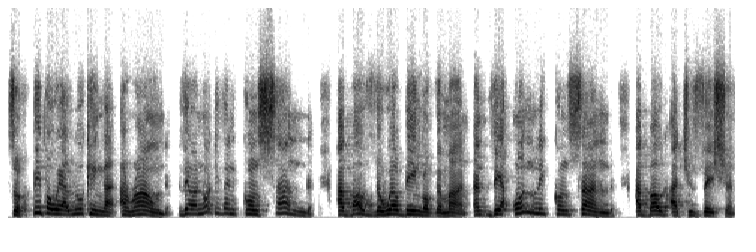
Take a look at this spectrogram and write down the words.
So people were looking at, around. They are not even concerned about the well-being of the man, and they are only concerned about accusation.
